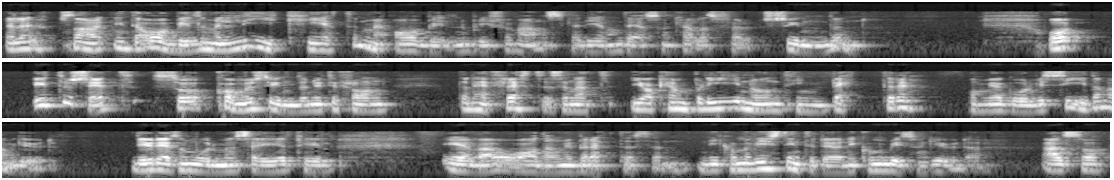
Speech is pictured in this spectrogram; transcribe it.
eller snarare inte avbilden, men likheten med avbilden blir förvanskad genom det som kallas för synden. Och ytterst sett så kommer synden utifrån den här frestelsen att jag kan bli någonting bättre om jag går vid sidan av Gud. Det är ju det som ormen säger till Eva och Adam i berättelsen. Ni kommer visst inte dö, ni kommer bli som gudar. Alltså,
